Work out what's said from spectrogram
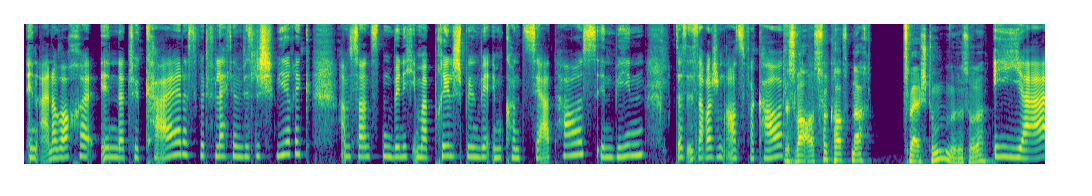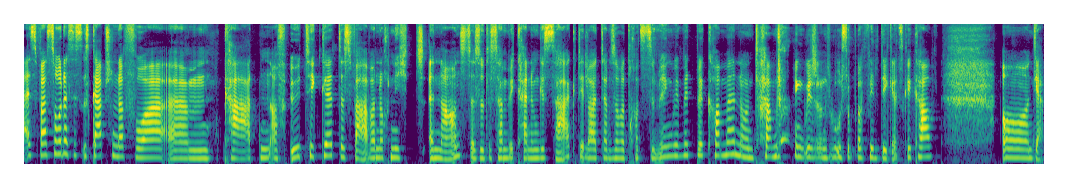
in einer Woche in der Türkei. Das wird vielleicht ein bisschen schwierig. Ansonsten bin ich im April, spielen wir im Konzerthaus in Wien. Das ist aber schon ausverkauft. Das war ausverkauft nach zwei Stunden oder so, oder? Ja, es war so, dass es, es gab schon davor ähm, Karten auf Ö-Ticket, das war aber noch nicht announced, also das haben wir keinem gesagt. Die Leute haben es aber trotzdem irgendwie mitbekommen und haben irgendwie schon super viele Tickets gekauft. Und ja,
